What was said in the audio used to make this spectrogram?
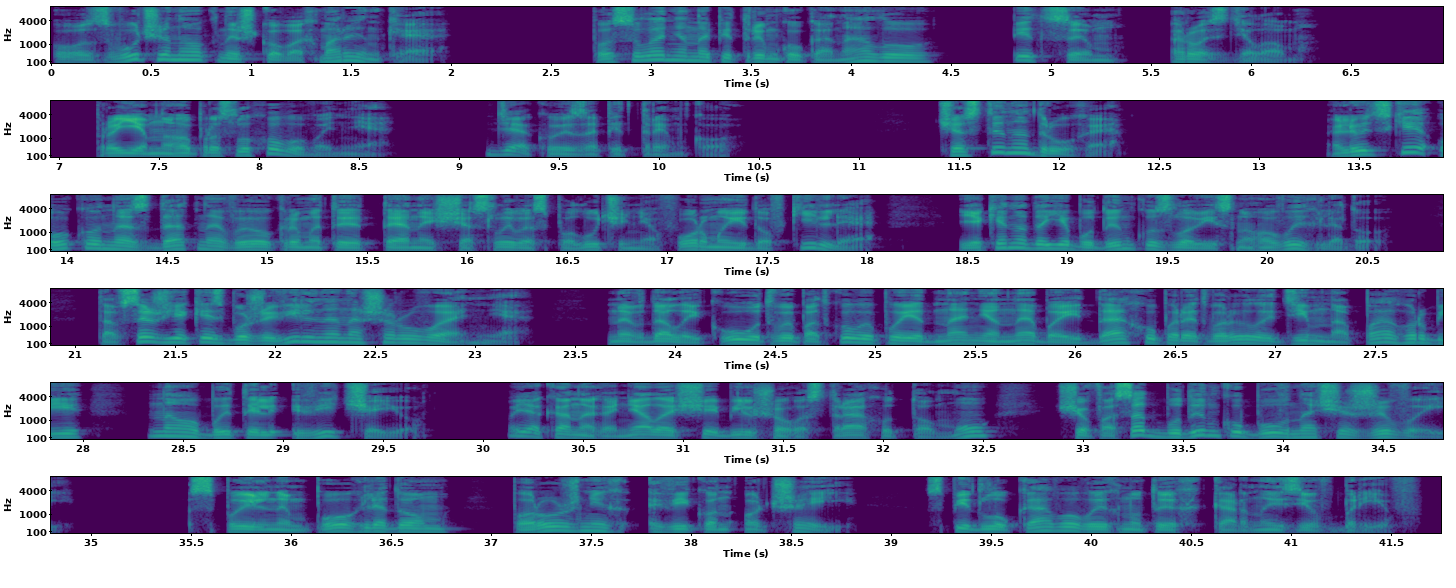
Озвучено книжкова хмаринка. Посилання на підтримку каналу під цим розділом. Приємного прослуховування. Дякую за підтримку. Частина друга. Людське око не здатне виокремити те нещасливе сполучення форми і довкілля, яке надає будинку зловісного вигляду, та все ж якесь божевільне нашарування, невдалий кут, випадкове поєднання неба і даху перетворили дім на пагорбі на обитель відчаю, яка наганяла ще більшого страху тому, що фасад будинку був наче живий, з пильним поглядом порожніх вікон очей, з під лукаво вигнутих карнизів брів.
